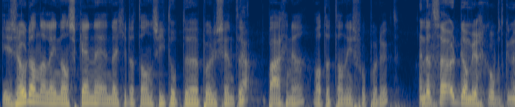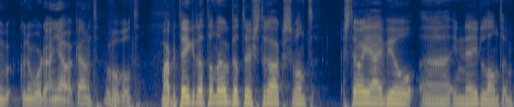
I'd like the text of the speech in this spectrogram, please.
Is zo dan alleen dan scannen en dat je dat dan ziet op de producentenpagina, wat het dan is voor product? En dat zou ook dan weer gekoppeld kunnen, kunnen worden aan jouw account, bijvoorbeeld. Maar betekent dat dan ook dat er straks, want stel jij wil eh, in Nederland een,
